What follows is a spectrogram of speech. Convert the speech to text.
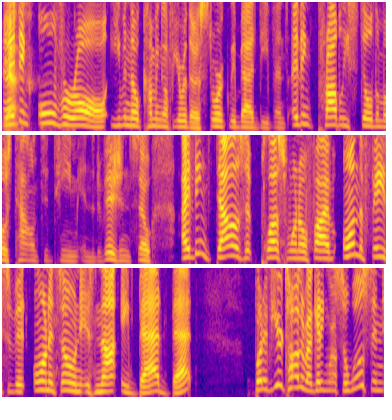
And yes. I think overall, even though coming off year with a historically bad defense, I think probably still the most talented team in the division. So I think Dallas at plus 105 on the face of it on its own is not a bad bet. But if you're talking about getting Russell Wilson,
